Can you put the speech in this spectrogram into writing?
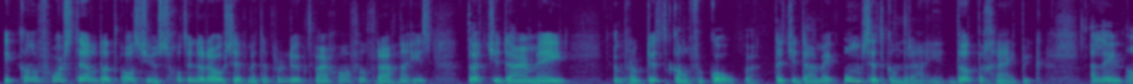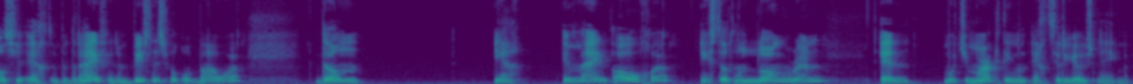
Ik kan me voorstellen dat als je een schot in de roos hebt met een product waar gewoon veel vraag naar is, dat je daarmee een product kan verkopen. Dat je daarmee omzet kan draaien. Dat begrijp ik. Alleen als je echt een bedrijf en een business wil opbouwen, dan ja, in mijn ogen is dat een long run en moet je marketing dan echt serieus nemen.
